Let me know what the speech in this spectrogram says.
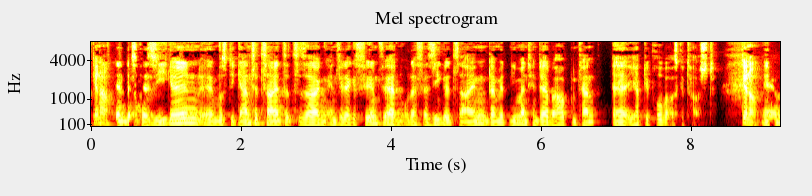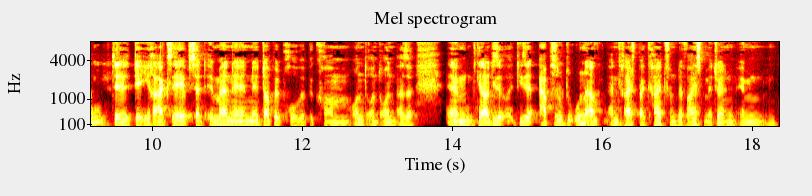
genau. Denn das Versiegeln äh, muss die ganze Zeit sozusagen entweder gefilmt werden oder versiegelt sein, damit niemand hinterher behaupten kann, äh, ihr habt die Probe ausgetauscht. Genau. Ähm, der, der, Irak selbst hat immer eine, eine Doppelprobe bekommen und, und, und. Also ähm, genau, diese, diese absolute Unangreifbarkeit von Beweismitteln im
